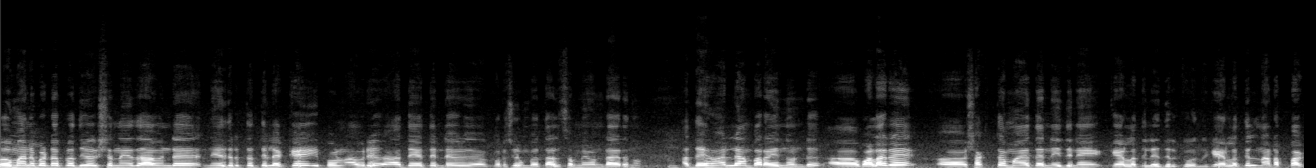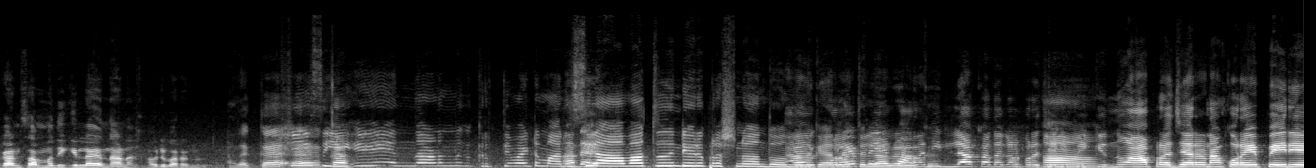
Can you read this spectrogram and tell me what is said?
ബഹുമാനപ്പെട്ട പ്രതിപക്ഷ നേതാവിന്റെ നേതൃത്വത്തിലൊക്കെ ഇപ്പോൾ അവർ അദ്ദേഹത്തിന്റെ കുറച്ചു മുമ്പ് തത്സമയം ഉണ്ടായിരുന്നു. അദ്ദേഹം എല്ലാം പറയുന്നുണ്ട്. വളരെ ശക്തമായി തന്നെ ഇതിനെ കേരളത്തിൽ എതിർക്കുമെന്ന് കേരളത്തിൽ നടപ്പാക്കാൻ സമ്മതിക്കില്ല എന്നാണ് അവർ പറയുന്നത്. അതൊക്കെ എന്താണെന്ന് കൃത്യമായിട്ട് മനസ്സിലാവാത്തതിന്റെ ഒരു പ്രശ്നമാണെന്ന് തോന്നുന്നത് ആളുകൾക്ക്. പറഞ്ഞില്ല കഥകൾ പ്രചരിപ്പിക്കുന്നു. ആ പ്രചരണം കുറെ പേര്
